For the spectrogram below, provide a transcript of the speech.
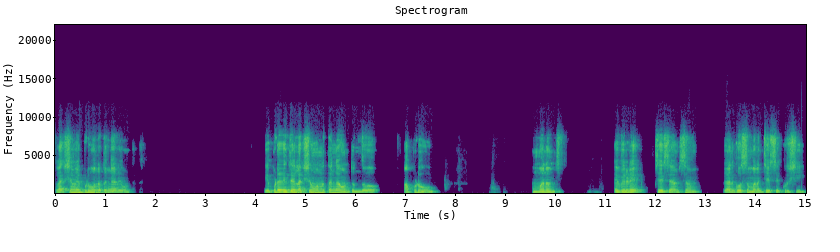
లక్ష్యం ఎప్పుడు ఉన్నతంగానే ఉంటుంది. ఎప్పుడైతే లక్ష్యం ఉన్నతంగా ఉంటుందో అప్పుడు మనం ఎవ్రీడే చేసే అంశం దానికోసం మనం చేసే కృషి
